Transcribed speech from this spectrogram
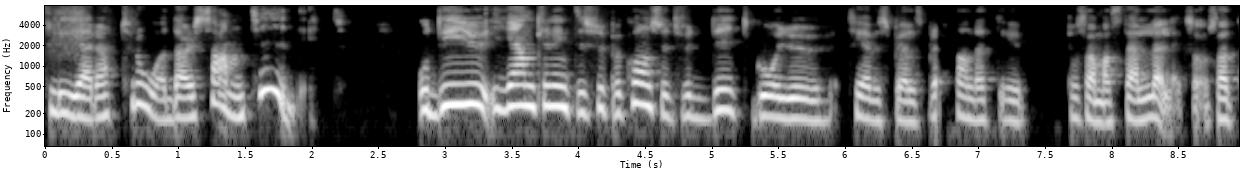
flera trådar samtidigt. Och det är ju egentligen inte superkonstigt för dit går ju tv-spelsberättandet på samma ställe. Liksom. Så att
